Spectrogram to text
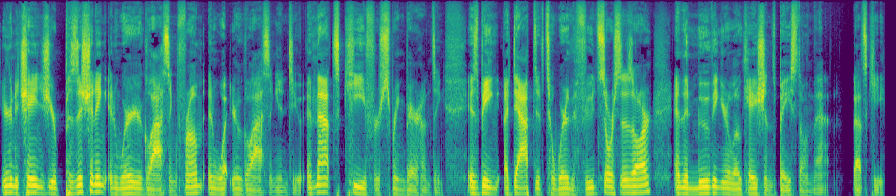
you're going to change your positioning and where you're glassing from and what you're glassing into. And that's key for spring bear hunting is being adaptive to where the food sources are and then moving your locations based on that. That's key.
